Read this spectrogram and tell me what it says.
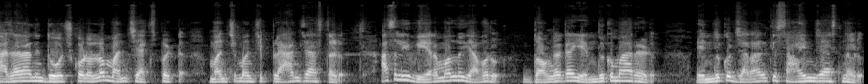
ఖజానాన్ని దోచుకోవడంలో మంచి ఎక్స్పర్ట్ మంచి మంచి ప్లాన్ చేస్తాడు. అసలు ఈ వీరమల్లు ఎవరు? దొంగగా ఎందుకు మారాడు? ఎందుకు జనానికి సాయం చేస్తున్నాడు?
